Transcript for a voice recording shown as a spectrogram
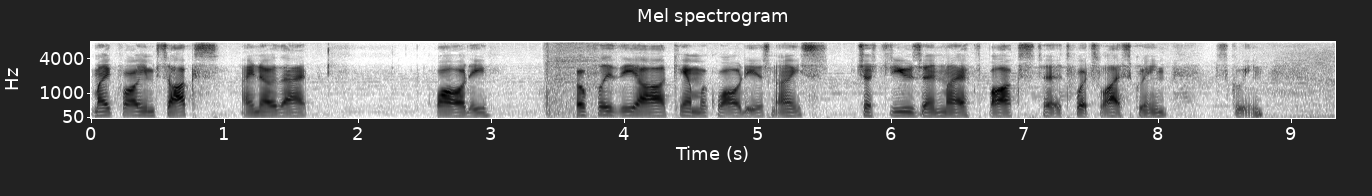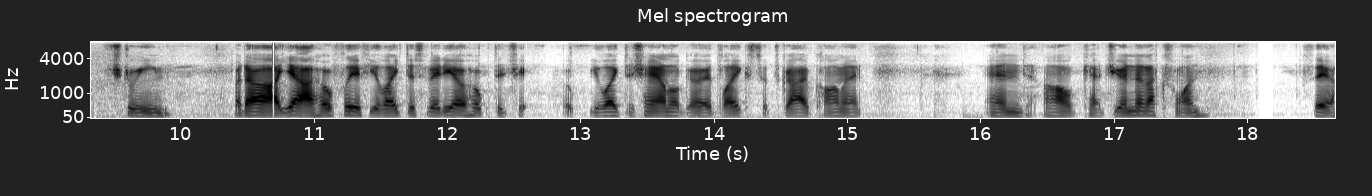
mic volume sucks. I know that. Quality. Hopefully the uh, camera quality is nice. Just using my Xbox to Twitch live stream, screen, stream. But uh, yeah. Hopefully if you like this video, hope the hope you like the channel. Go ahead, like, subscribe, comment, and I'll catch you in the next one. See ya.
